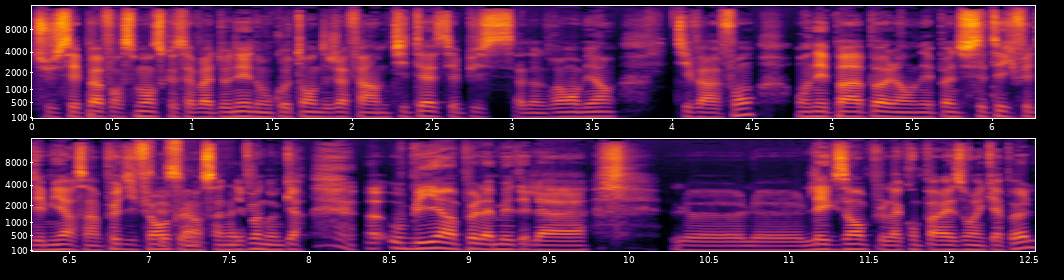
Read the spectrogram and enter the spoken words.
tu sais pas forcément ce que ça va donner, donc autant déjà faire un petit test et puis si ça donne vraiment bien, tu vas à fond. On n'est pas Apple, hein, on n'est pas une société qui fait des milliards, c'est un peu différent que lancer un iPhone, donc euh, oubliez un peu la, la, l'exemple, le, la comparaison avec Apple.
